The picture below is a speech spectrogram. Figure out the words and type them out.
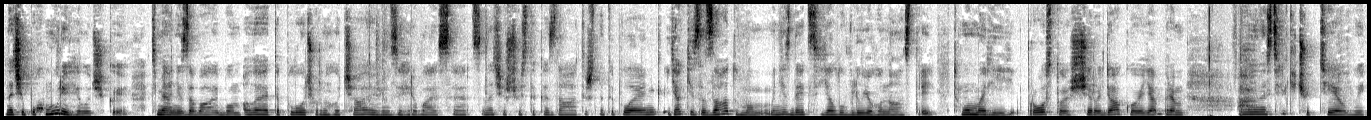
наче похмурі гілочки, тьмяні за вайбом, але тепло чорного чаю він зігріває серце, наче щось таке затишне, тепленьке. Як і за задумом, мені здається, я ловлю його настрій. Тому Марії, просто щиро дякую. Я прям. Мені настільки чуттєвий,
